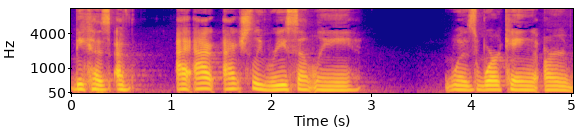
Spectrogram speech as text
Because I've, I actually recently was working or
